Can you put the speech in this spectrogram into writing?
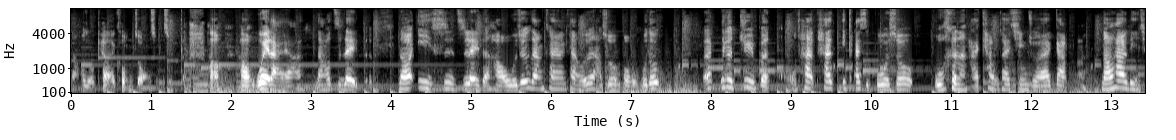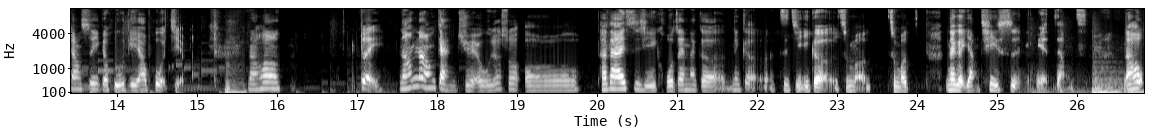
然后什么飘在空中什么什么的，好好未来啊，然后之类的，然后意识之类的，好，我就这样看看看，我就想说哦，我都，呃，那个剧本哦，他他一开始播的时候，我可能还看不太清楚他在干嘛。然后他有点像是一个蝴蝶要破解嘛，嗯，然后对，然后那种感觉，我就说哦，他大概自己活在那个那个自己一个什么什么那个氧气室里面这样子，然后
